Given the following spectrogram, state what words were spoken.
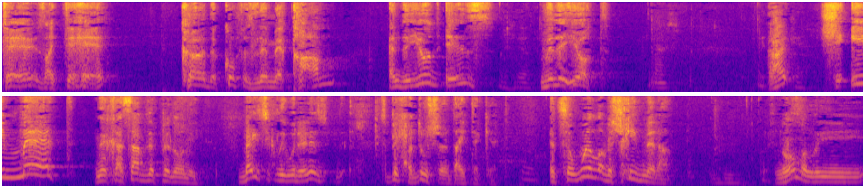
Tehe is like tehe. K, the kuf is lemekam. And the yud is velehiyot. Right? She'imet nechasav lepeloni. Basically what it is, it's a big hadusha, daiteke. It's a will of a shchiv merah. Normally,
